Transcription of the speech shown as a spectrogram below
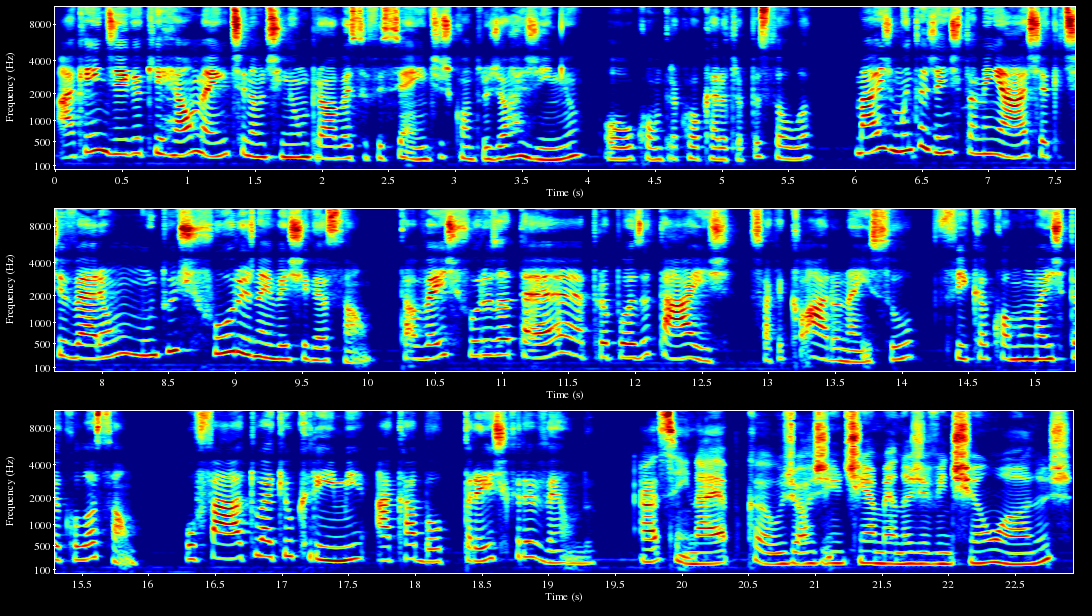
Há quem diga que realmente não tinham provas suficientes contra o Jorginho ou contra qualquer outra pessoa, mas muita gente também acha que tiveram muitos furos na investigação. Talvez furos até propositais. Só que, claro, né, isso fica como uma especulação. O fato é que o crime acabou prescrevendo. Assim, na época, o Jorginho tinha menos de 21 anos.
